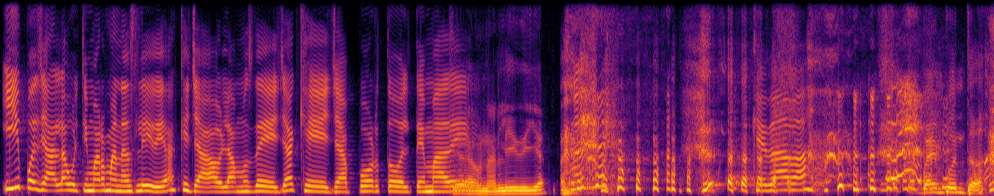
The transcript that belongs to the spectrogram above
Y pues ya la última hermana es Lidia, que ya hablamos de ella, que ella por todo el tema de... Queda una lidia. Quedaba. Buen punto.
